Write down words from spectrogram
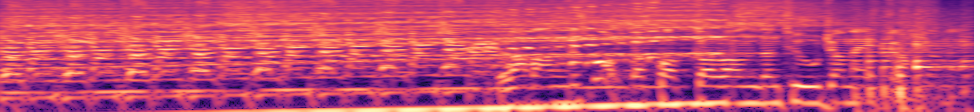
Rabang the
